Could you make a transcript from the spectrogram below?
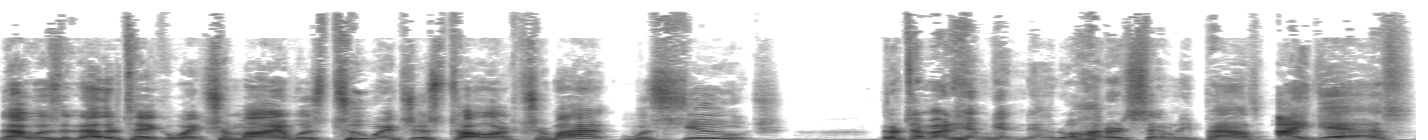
That was another takeaway. Chimaev was two inches taller. Chimaev was huge. They're talking about him getting down to 170 pounds. I guess.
